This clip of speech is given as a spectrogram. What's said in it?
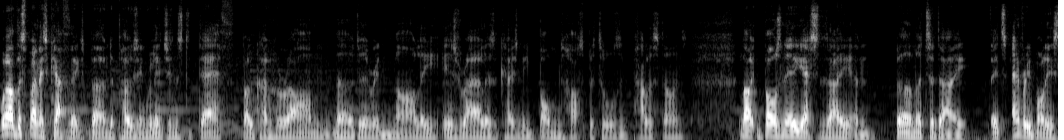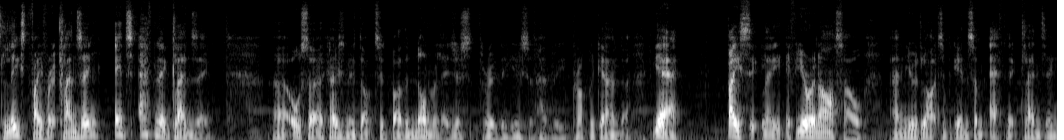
Well, the Spanish Catholics burned opposing religions to death. Boko Haram, murder in Mali. Israel has occasionally bombed hospitals in Palestine. Like Bosnia yesterday and Burma today, it's everybody's least favourite cleansing. It's ethnic cleansing. Uh, also, occasionally adopted by the non religious through the use of heavy propaganda. Yeah, basically, if you're an asshole and you would like to begin some ethnic cleansing,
